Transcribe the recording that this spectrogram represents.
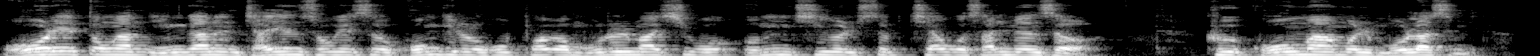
오랫동안 인간은 자연 속에서 공기를 호흡하고 물을 마시고 음식을 섭취하고 살면서 그 고마움을 몰랐습니다.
